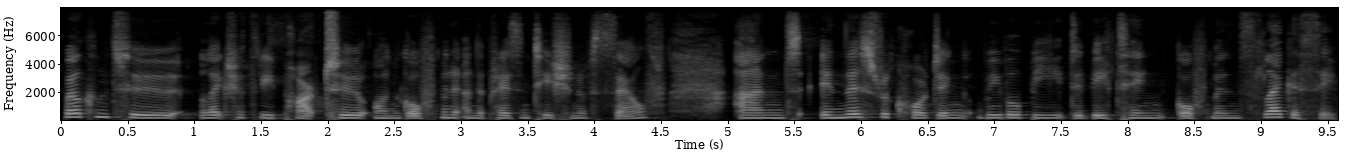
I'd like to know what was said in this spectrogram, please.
Welcome to Lecture 3, Part 2 on Goffman and the presentation of self. And in this recording, we will be debating Goffman's legacy.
